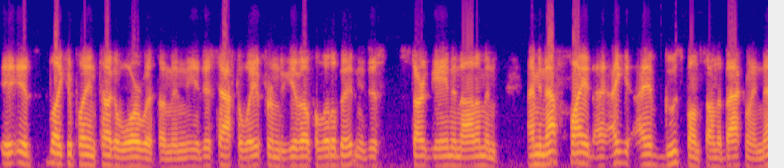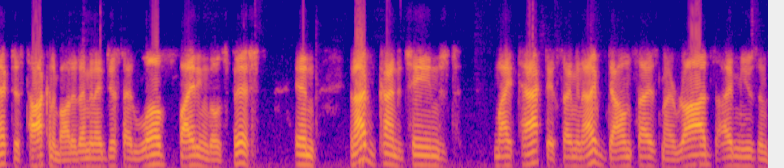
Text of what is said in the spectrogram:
it, it's like you're playing tug of war with them, and you just have to wait for them to give up a little bit, and you just start gaining on them. And I mean, that fight, I, I, I have goosebumps on the back of my neck just talking about it. I mean, I just I love fighting those fish, and and I've kind of changed my tactics. I mean, I've downsized my rods. I'm using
